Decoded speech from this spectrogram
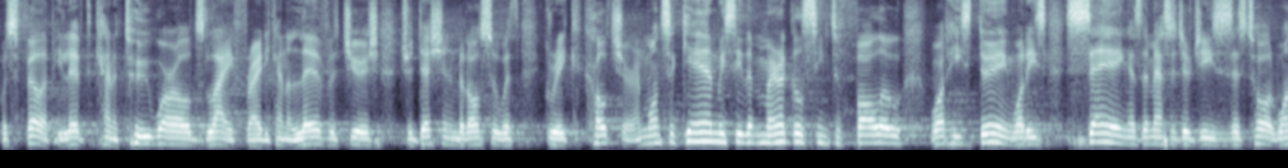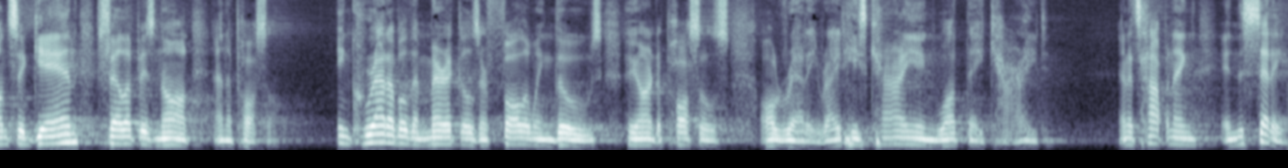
was Philip. He lived kind of two worlds life, right? He kind of lived with Jewish tradition, but also with Greek culture. And once again, we see that miracles seem to follow what he's doing, what he's saying as the message of Jesus is taught. Once again, Philip is not an apostle incredible that miracles are following those who aren't apostles already, right? He's carrying what they carried. And it's happening in the city,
